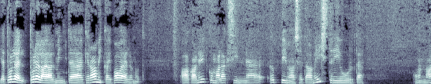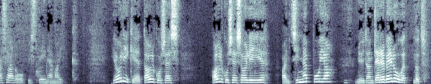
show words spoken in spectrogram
ja tollel, tollel ajal mind äh, keraamika ei paelunud. aga nüüd, kui ma läksin õppima seda meistri juurde, on asjal hoopis teine maik ja oligi, et alguses, alguses oli, andsin näpu ja nüüd on terve elu võtnud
